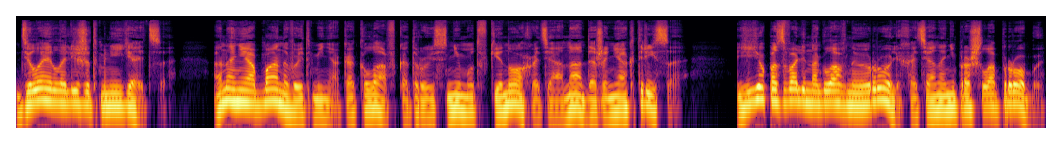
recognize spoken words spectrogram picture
Дилайла лижет мне яйца. Она не обманывает меня, как Лав, которую снимут в кино, хотя она даже не актриса. Ее позвали на главную роль, хотя она не прошла пробы,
